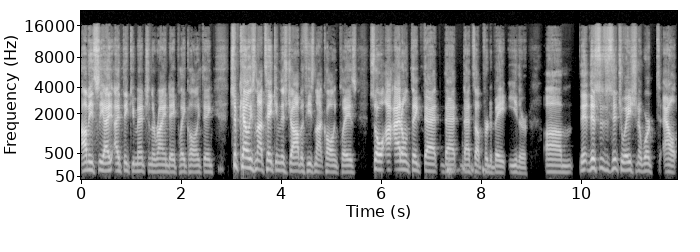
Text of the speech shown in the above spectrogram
Obviously, I, I think you mentioned the Ryan Day play calling thing. Chip Kelly's not taking this job if he's not calling plays. So I, I don't think that that that's up for debate either. Um, th- this is a situation that worked out,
